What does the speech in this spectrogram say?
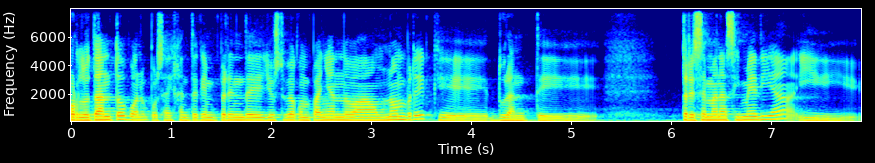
Por lo tanto, bueno, pues hay gente que emprende. Yo estuve acompañando a un hombre que durante tres semanas y media y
